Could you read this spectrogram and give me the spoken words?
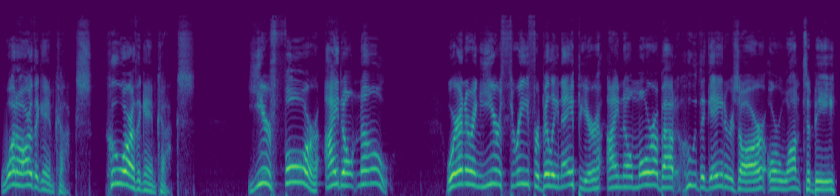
What are the Gamecocks? Who are the Gamecocks? Year four, I don't know. We're entering year three for Billy Napier. I know more about who the Gators are or want to be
